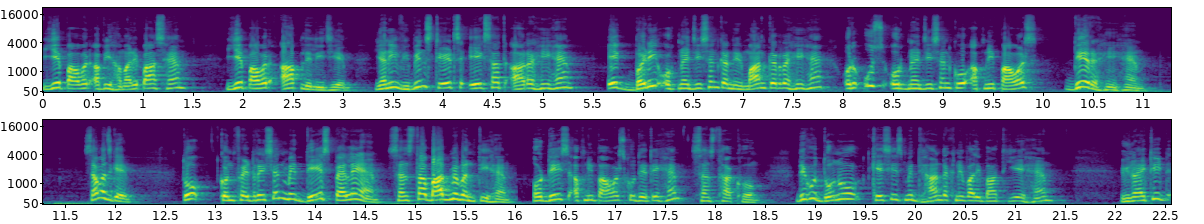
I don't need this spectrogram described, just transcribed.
ये पावर अभी हमारे पास है। ये पावर आप ले लीजिए। यानी विभिन्न स्टेट्स एक साथ आ रहे हैं, एक बड़ी ऑर्गेनाइजेशन का निर्माण कर रहे हैं और उस ऑर्गेनाइजेशन को अपनी पावर्स दे रहे हैं। समझ गए? तो कॉन्फेडरेशन में देश पहले हैं, संस्था बाद में बनती है और देश अपनी पावर्स को देते हैं संस्था को। देखो, दोनों केसेस में ध्यान रखने वाली बात यह है यूनाइटेड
